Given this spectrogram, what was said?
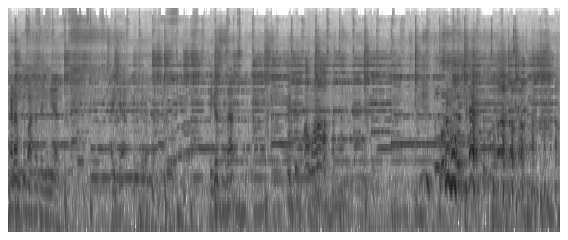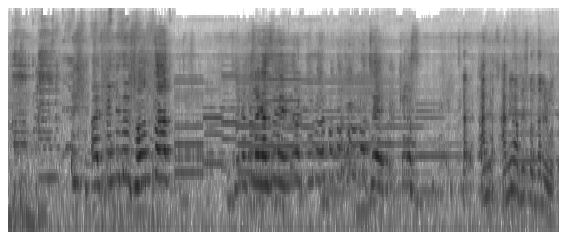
ম্যাডামকে বাসা থেকে নিয়ে আসবেন আইসা। ঠিক আছে স্যার? বাবা। তোমার মনটা আজকে নিজের সন্তান। সেটা চলে গেছে আর তোমার কথা স্মরণ আছে সেটা আমি আমিও আপনার সন্তানের মতো।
